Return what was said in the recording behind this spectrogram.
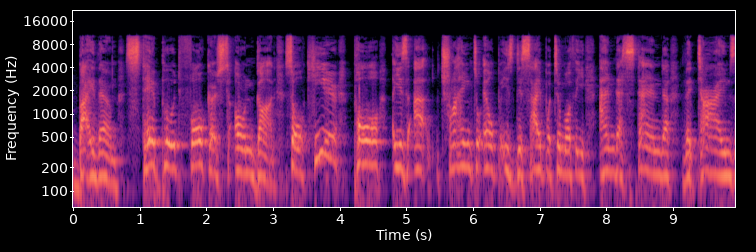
by them. Stay put, focused on God. So here, Paul is uh, trying to help his disciple Timothy understand the times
